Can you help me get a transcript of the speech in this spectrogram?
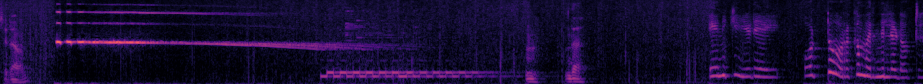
Sit down. എന്താ? എനിക്ക് ഈയിടെയായി ഒട്ടും ഉറക്കം വരുന്നില്ല ഡോക്ടർ.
